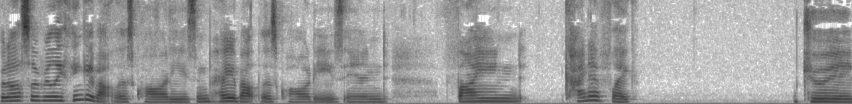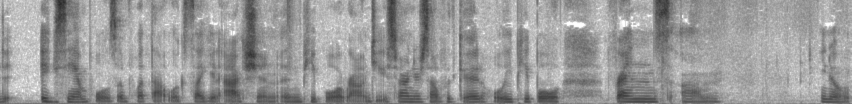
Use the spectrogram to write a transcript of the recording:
but also really think about those qualities and pray about those qualities and find kind of like good examples of what that looks like in action and people around you. Surround yourself with good, holy people friends, um, you know,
